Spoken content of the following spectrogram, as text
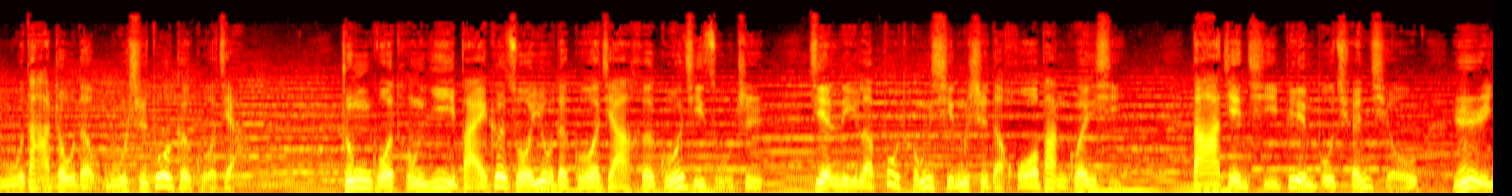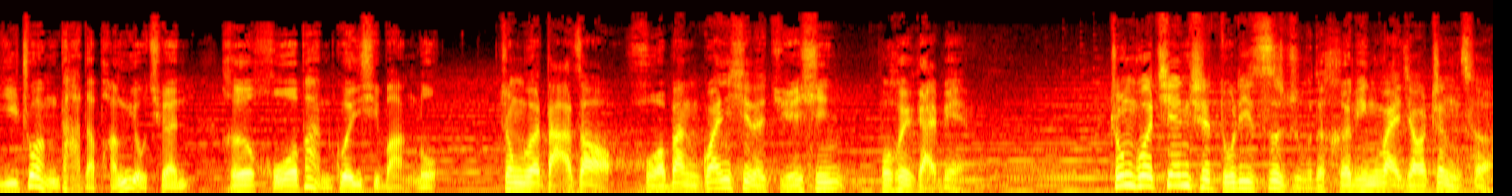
五大洲的五十多个国家。中国同一百个左右的国家和国际组织建立了不同形式的伙伴关系，搭建起遍布全球、日益壮大的朋友圈和伙伴关系网络。中国打造伙伴关系的决心不会改变。中国坚持独立自主的和平外交政策。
